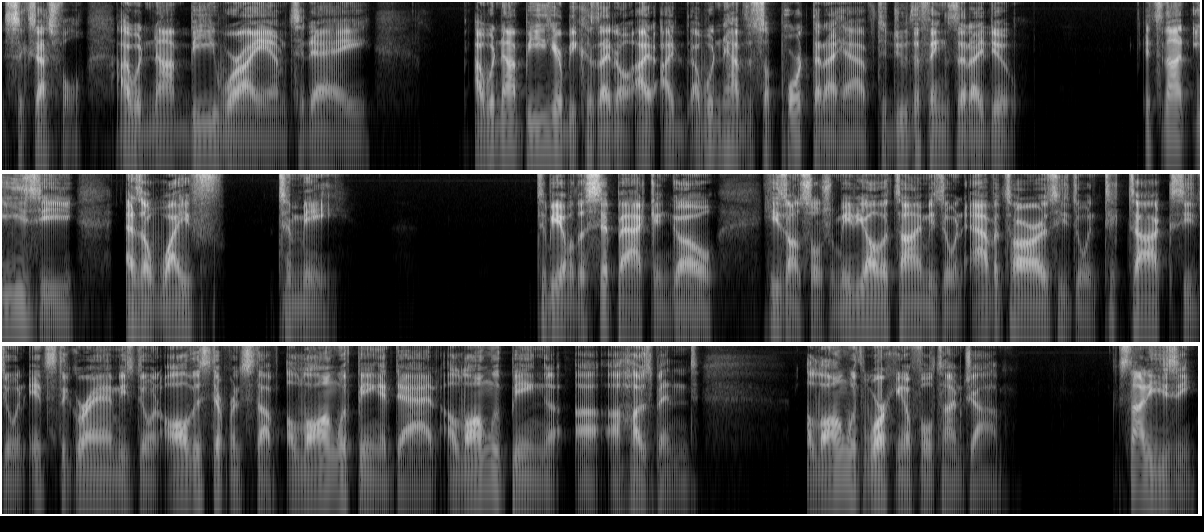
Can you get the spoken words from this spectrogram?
successful. I would not be where I am today. I would not be here because I don't I, I, I wouldn't have the support that I have to do the things that I do. It's not easy as a wife to me to be able to sit back and go, he's on social media all the time. He's doing avatars, he's doing TikToks, he's doing Instagram, he's doing all this different stuff, along with being a dad, along with being a, a husband, along with working a full time job. It's not easy.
